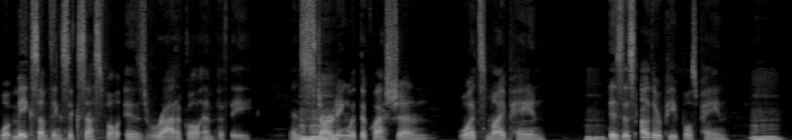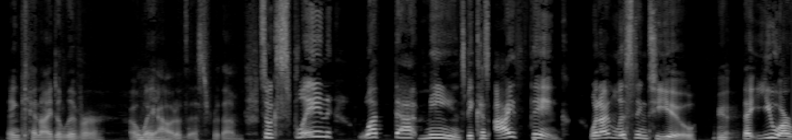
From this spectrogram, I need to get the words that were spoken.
what makes something successful is radical empathy and mm-hmm. starting with the question what's my pain? Mm-hmm. Is this other people's pain? Mm-hmm. And can I deliver a way mm-hmm. out of this for them? So explain what that means because I think when I'm listening to you, yeah. that you are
